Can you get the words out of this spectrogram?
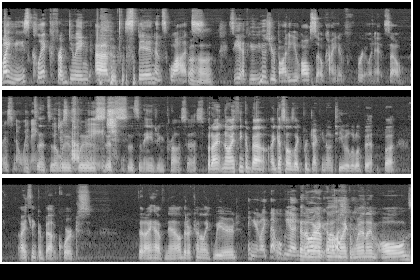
My knees click from doing um, spin and squats. Uh huh. See, if you use your body, you also kind of ruin it. So there's no winning. It's, it's a lose lose. It's it's an aging process. But I no, I think about. I guess I was like projecting onto you a little bit, but I think about quirks that I have now that are kind of like weird. and you're like, that will be And I'm adorable. like, and I'm like, when I'm old,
